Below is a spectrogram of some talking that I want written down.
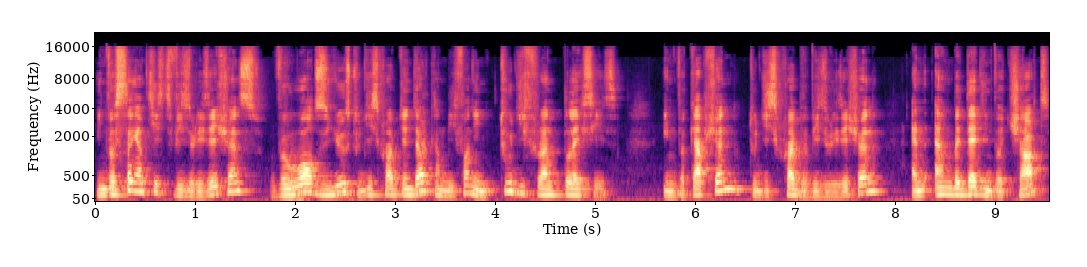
In the scientist visualizations, the words used to describe gender can be found in two different places. In the caption, to describe the visualization, and embedded in the chart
